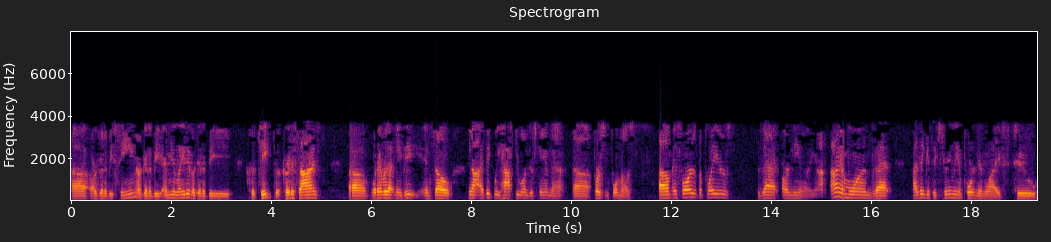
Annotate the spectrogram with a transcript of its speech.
uh, are going to be seen, are going to be emulated, are going to be critiqued or criticized, uh, whatever that may be. And so, you know, I think we have to understand that uh, first and foremost. Um, as far as the players that are kneeling, I, I am one that I think it's extremely important in life to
